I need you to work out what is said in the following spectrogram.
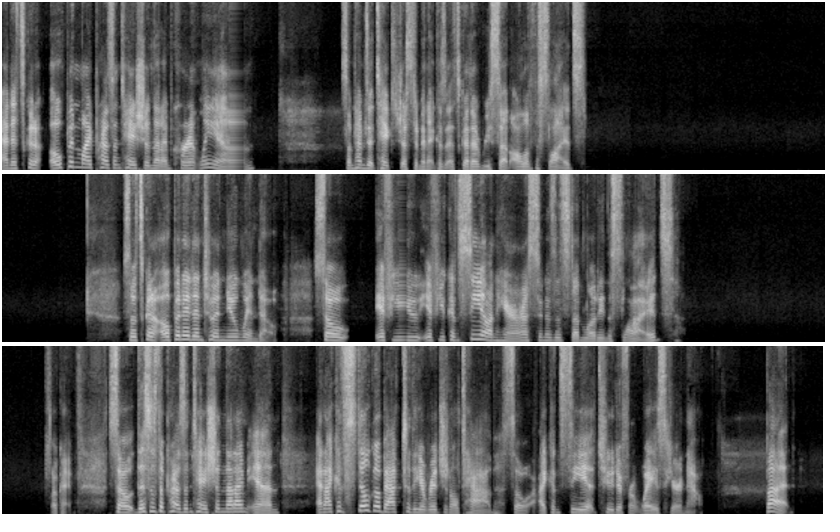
and it's going to open my presentation that I'm currently in. Sometimes it takes just a minute because it's going to reset all of the slides. So it's going to open it into a new window. So if you if you can see on here, as soon as it's done loading the slides, Okay, so this is the presentation that I'm in, and I can still go back to the original tab. So I can see it two different ways here now. But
